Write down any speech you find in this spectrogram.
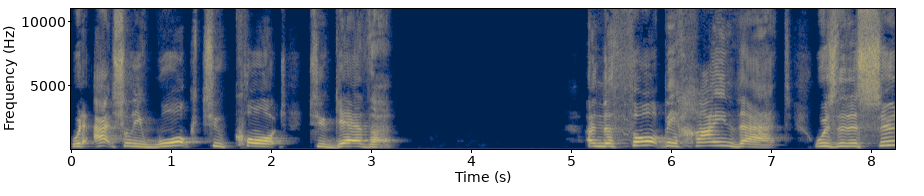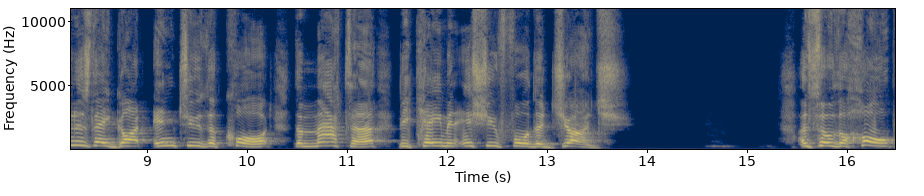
would actually walk to court together. And the thought behind that was that as soon as they got into the court, the matter became an issue for the judge. And so the hope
